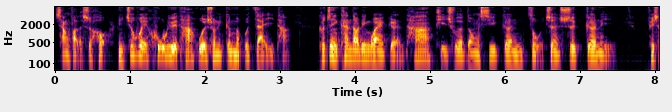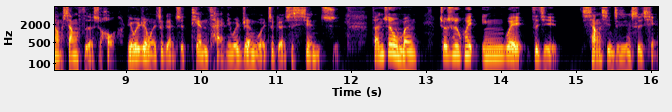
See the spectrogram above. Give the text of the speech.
想法的时候，你就会忽略他，或者说你根本不在意他。可是你看到另外一个人他提出的东西跟佐证是跟你非常相似的时候，你会认为这个人是天才，你会认为这个人是先知。反正我们就是会因为自己相信这件事情，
